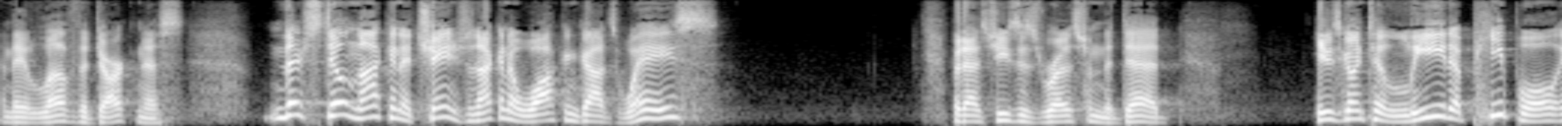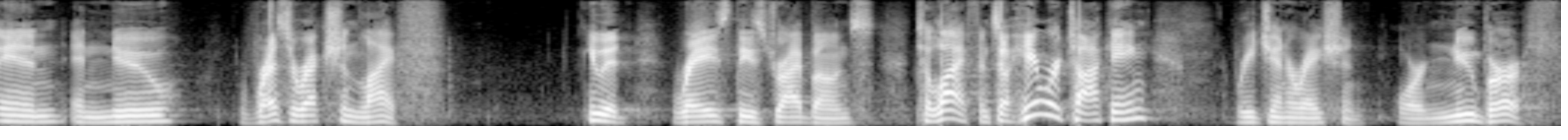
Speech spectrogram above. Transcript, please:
and they love the darkness, they're still not going to change. They're not going to walk in God's ways. But as Jesus rose from the dead, he was going to lead a people in, a new resurrection life. He would raise these dry bones to life. And so here we're talking regeneration or new birth.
